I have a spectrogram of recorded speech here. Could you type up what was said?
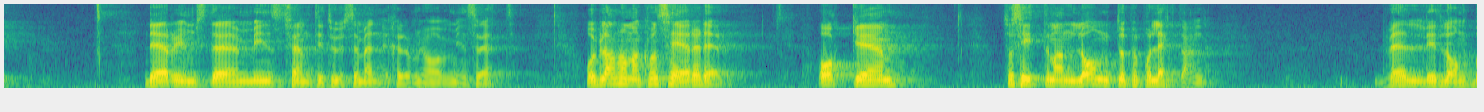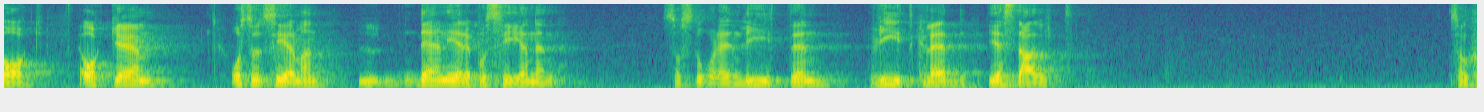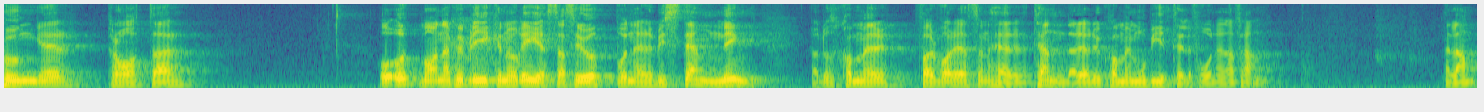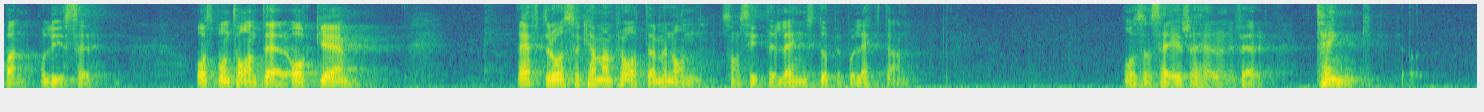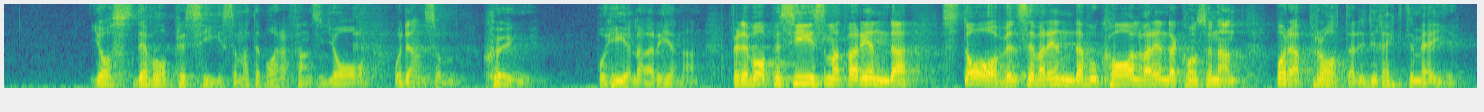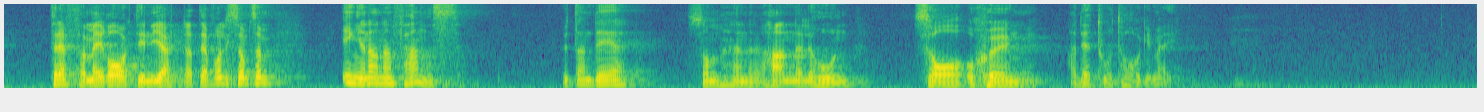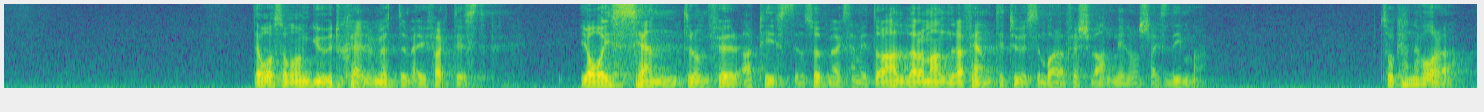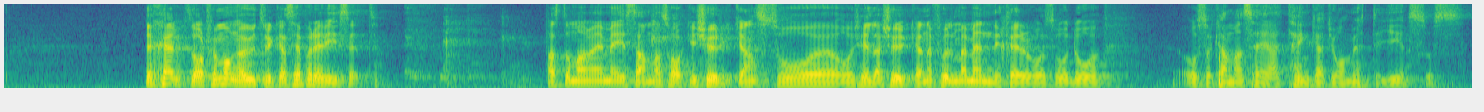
Där ryms det minst 50 000 människor om jag minns rätt. Och ibland har man konserter där. Och eh, så sitter man långt uppe på läktaren. Väldigt långt bak. Och, ehm, och så ser man där nere på scenen så står det en liten vitklädd gestalt som sjunger, pratar och uppmanar publiken att resa sig upp och när det blir stämning, ja då kommer, förr var det sån här tändare, nu kommer mobiltelefonerna fram med lampan och lyser. Och spontant där. Och eh, Efteråt så kan man prata med någon som sitter längst uppe på läktaren och som säger så här ungefär. Tänk, just det var precis som att det bara fanns jag och den som sjöng på hela arenan. För det var precis som att varenda stavelse, varenda vokal, varenda konsonant bara pratade direkt till mig träffa mig rakt in i hjärtat. Det var liksom som ingen annan fanns. Utan det som han eller hon sa och sjöng, ja, det tog tag i mig. Det var som om Gud själv mötte mig faktiskt. Jag var i centrum för artistens uppmärksamhet och alla de andra 50 000 bara försvann i någon slags dimma. Så kan det vara. Det är självklart för många att uttrycka sig på det viset. Fast om man är med i samma sak i kyrkan så, och hela kyrkan är full med människor och så, då, och så kan man säga, tänk att jag mötte Jesus.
